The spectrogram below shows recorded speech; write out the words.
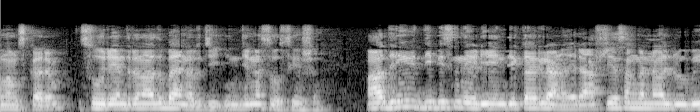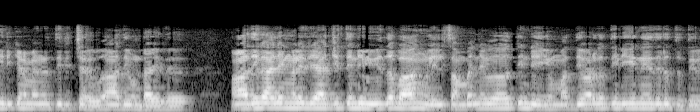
നമസ്കാരം. Surendranath Banerjee Indian Association. ആധുനിക വിദ്യാഭ്യാസം നേടിയ ഇന്ത്യക്കാരിലാണ് രാഷ്ട്രീയ സംഘടനകൾ രൂപീകരിക്കണമെന്ന തിരിച്ചറിവ് ആദ്യം ഉണ്ടായത്. ആദ്യകാലങ്ങളിൽ രാജ്യത്തിന്റെ വിവിധ ഭാഗങ്ങളിൽ സമ്പന്ന വിഭാഗത്തിന്റെയും മധ്യവർഗത്തിന്റെയും നേതൃത്വത്തിൽ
